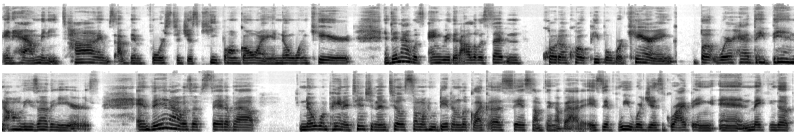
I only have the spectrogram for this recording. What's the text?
and how many times I've been forced to just keep on going and no one cared. And then I was angry that all of a sudden, quote unquote, people were caring, but where had they been all these other years? And then I was upset about no one paying attention until someone who didn't look like us said something about it, as if we were just griping and making up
